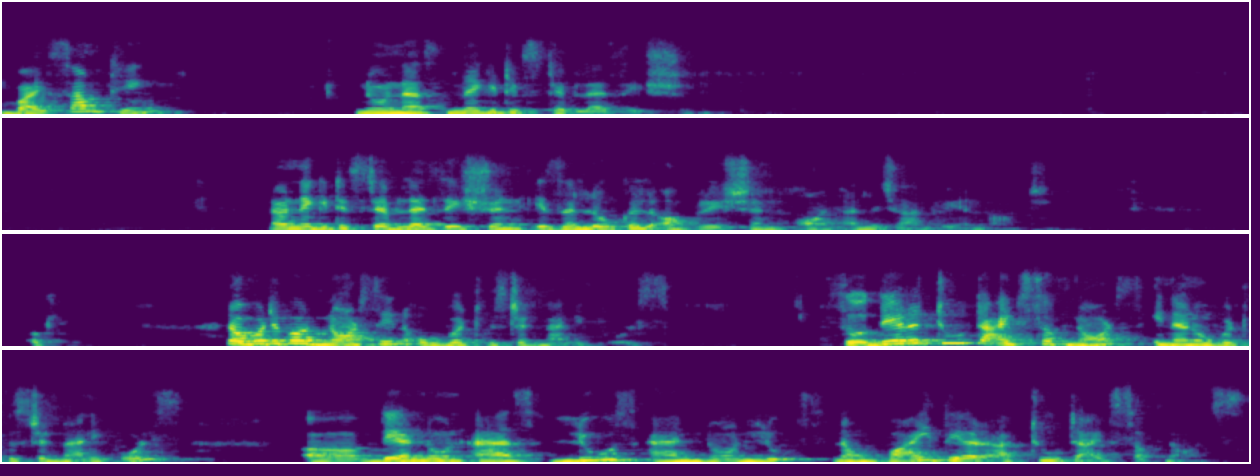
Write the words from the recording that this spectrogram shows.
by something known as negative stabilization. Now, negative stabilization is a local operation on a Legendrian knot. Now, what about knots in over-twisted manifolds? So there are two types of knots in an over-twisted manifolds. Uh, they are known as loose and non-loose. Now, why there are two types of knots?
